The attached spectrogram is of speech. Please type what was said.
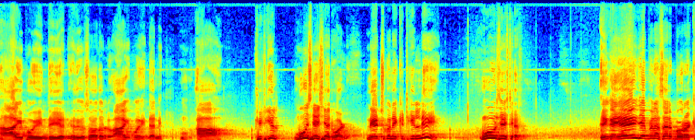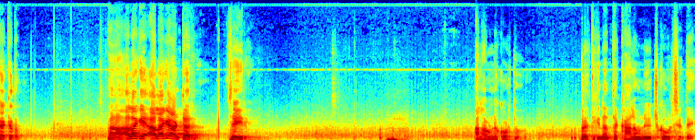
ఆగిపోయింది అని ఎదుగు సోదరులు ఆగిపోయింది అని ఆ కిటికీలు మూసేశారు వాళ్ళు. నేర్చుకునే కిటికీలని మూసేశారు. ఇంకా ఏం చెప్పినా సరే బుర్రకెక్కదు. అలాగే అలాగే అంటారు. చేయరు అలా ఉండకూడదు. బ్రతికినంత కాలం నేర్చుకోవాల్సిందే.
